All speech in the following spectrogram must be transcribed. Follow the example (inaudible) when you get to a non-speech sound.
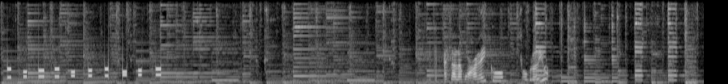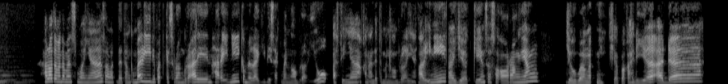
Assalamualaikum. Ngobrol yuk. Halo teman-teman semuanya, selamat datang kembali di podcast Ruang Guru Arin. Hari ini kembali lagi di segmen Ngobrol Yuk. Pastinya akan ada teman ngobrolnya. Kali ini ngajakin seseorang yang jauh banget nih. Siapakah dia? Ada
